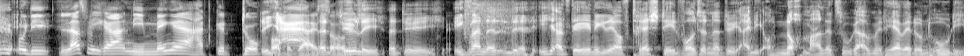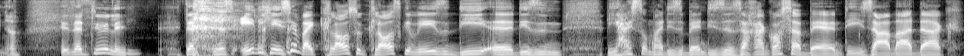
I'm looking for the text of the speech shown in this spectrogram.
Und die, lass mich raten, die Menge hat getobt vor Ja, Begeisterung. natürlich, natürlich. Ich, war, ne- ich als derjenige, der auf Trash steht, wollte natürlich eigentlich auch nochmal eine Zugabe mit Herbert und Rudi, ne? Natürlich. Das, das Ähnliche ist ja bei Klaus und Klaus gewesen, die äh, diesen, wie heißt doch mal diese Band, diese Saragossa-Band, die Sabadak.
